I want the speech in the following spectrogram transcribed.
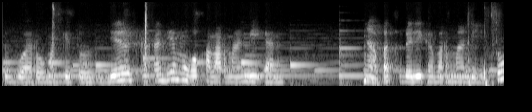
sebuah rumah gitu. Dia karena dia mau ke kamar mandi kan. Nah pas sudah di kamar mandi itu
